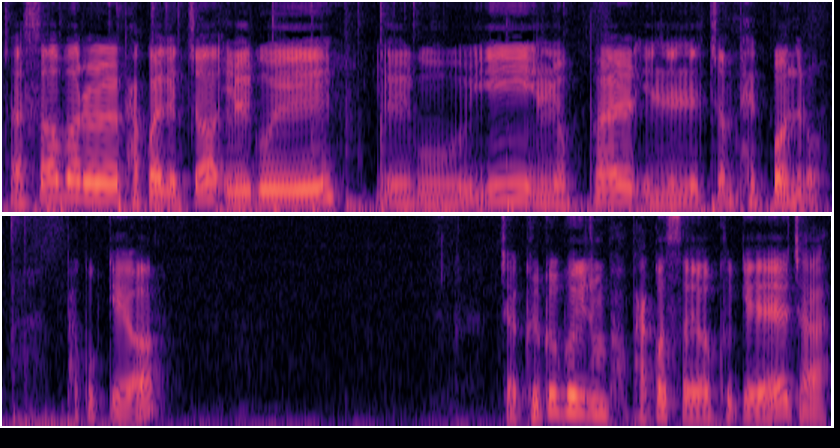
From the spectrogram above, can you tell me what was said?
자, 서버를 바꿔야겠죠? 192, 192, 168, 111.100번으로 바꿀게요. 자, 글꼴 크기 좀 바꿨어요. 크게. 자,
